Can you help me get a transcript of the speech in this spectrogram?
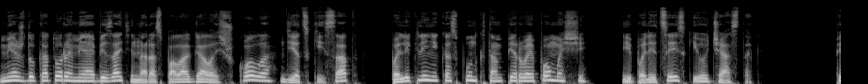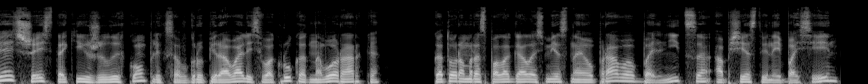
между которыми обязательно располагалась школа, детский сад, поликлиника с пунктом первой помощи и полицейский участок. Пять-шесть таких жилых комплексов группировались вокруг одного рарка, в котором располагалась местная управа, больница, общественный бассейн,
